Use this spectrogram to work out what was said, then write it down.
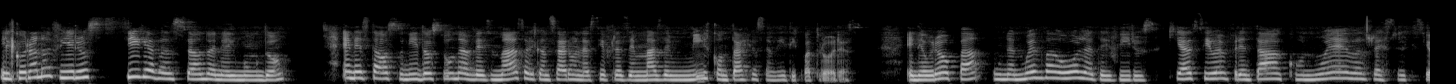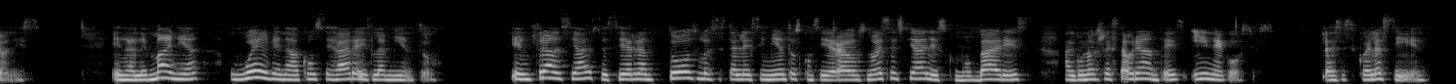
El coronavirus sigue avanzando en el mundo. En Estados Unidos, una vez más, alcanzaron las cifras de más de mil contagios en 24 horas. En Europa, una nueva ola del virus que ha sido enfrentada con nuevas restricciones. En Alemania, vuelven a aconsejar aislamiento. En Francia se cierran todos los establecimientos considerados no esenciales como bares, algunos restaurantes y negocios. Las escuelas siguen.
